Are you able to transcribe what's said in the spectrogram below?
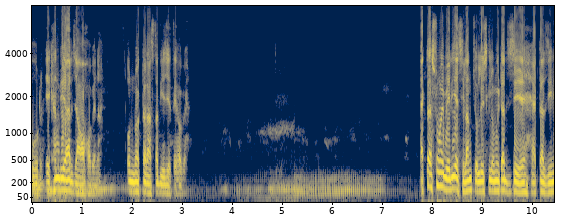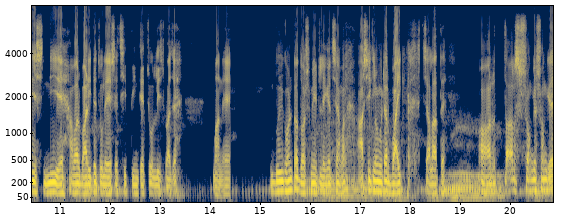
ওর এখান দিয়ে আর যাওয়া হবে না, অন্য একটা রাস্তা দিয়ে যেতে হবে। একটার সময় বেরিয়েছিলাম চল্লিশ কিলোমিটার যেয়ে একটা জিনিস নিয়ে, আবার বাড়িতে চলে এসেছি তিনটে চল্লিশ বাজে। মানে দুই ঘণ্টা দশ মিনিট লেগেছে আমার, আশি কিলোমিটার বাইক চালাতে। আর তার সঙ্গে সঙ্গে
